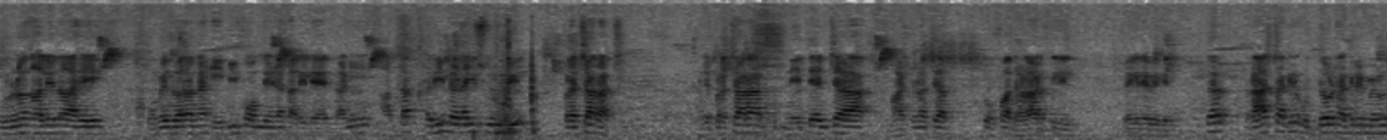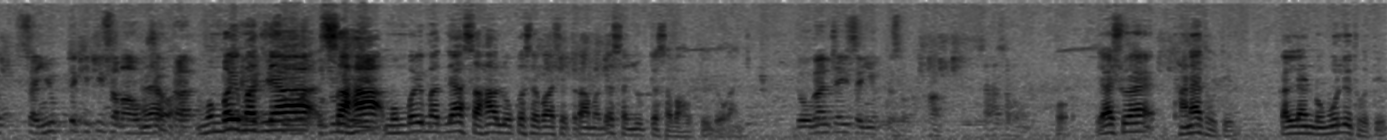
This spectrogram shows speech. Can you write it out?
पूर्ण झालेलं आहे. उमेदवारांना एबी फॉर्म देण्यात आलेले आहेत आणि आता खरी लढाई सुरू होईल प्रचाराची. म्हणजे प्रचारात नेत्यांच्या भाषणाच्या तोफा धडाडतील वगैरे वगैरे. तर राज ठाकरे उद्धव ठाकरे मिळून संयुक्त किती सभा होऊ शकतात? मुंबईमधल्या सहा? मुंबईमधल्या सहा लोकसभा क्षेत्रामध्ये संयुक्त सभा होतील दोघांची. दोघांच्याही संयुक्त सभा. हा. सहा सभा. हो. याशिवाय ठाण्यात होतील कल्याण डोंबिवलीत होतील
